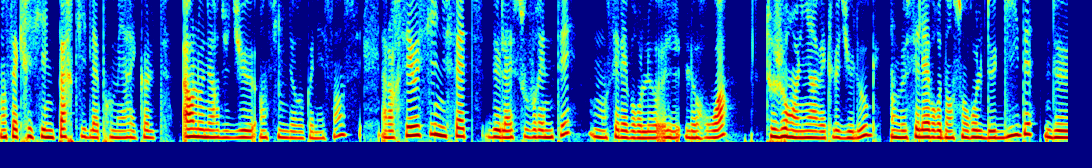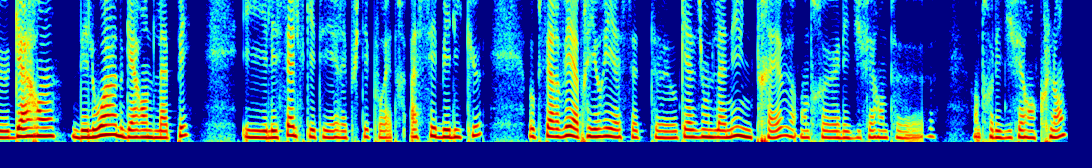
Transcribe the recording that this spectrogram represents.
On sacrifiait une partie de la première récolte en l'honneur du dieu en signe de reconnaissance. Alors c'est aussi une fête de la souveraineté où on célèbre le, roi, toujours en lien avec le dieu Lug. On le célèbre dans son rôle de guide, de garant des lois, de garant de la paix. Et les Celtes, qui étaient réputés pour être assez belliqueux, observaient a priori à cette euh, occasion de l'année une trêve entre les, différentes, euh, entre les différents clans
